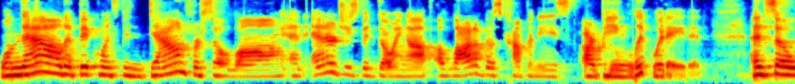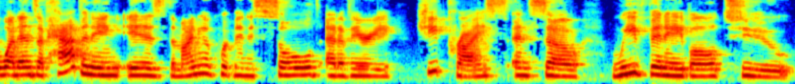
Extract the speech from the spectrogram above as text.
Well, now that Bitcoin's been down for so long and energy's been going up, a lot of those companies are being liquidated. And so what ends up happening is the mining equipment is sold at a very cheap price. And so we've been able to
